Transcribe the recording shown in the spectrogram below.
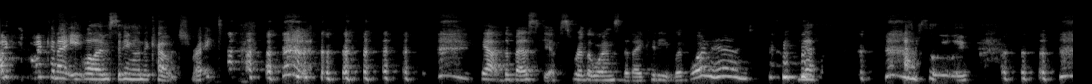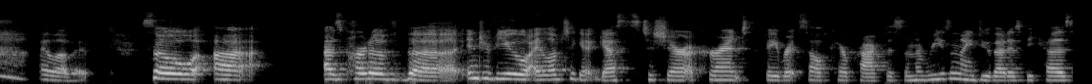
what can I eat while I'm sitting on the couch, right? yeah, the best gifts were the ones that I could eat with one hand. yes. Absolutely. I love it. So, uh, as part of the interview, I love to get guests to share a current favorite self care practice. And the reason I do that is because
